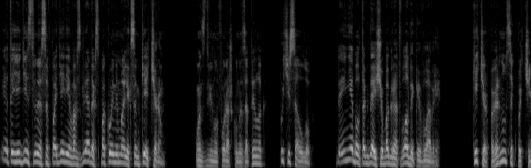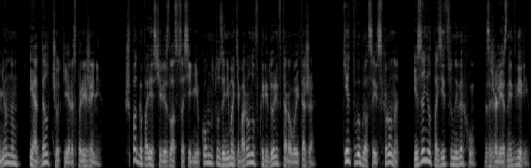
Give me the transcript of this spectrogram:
Это единственное совпадение во взглядах с покойным Алексом Кетчером. Он сдвинул фуражку на затылок, почесал лоб. Да и не был тогда еще Баграт владыкой в лавре. Кетчер повернулся к подчиненным и отдал четкие распоряжения. Шпага полез через лаз в соседнюю комнату занимать оборону в коридоре второго этажа. Кент выбрался из хрона и занял позицию наверху, за железной дверью.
